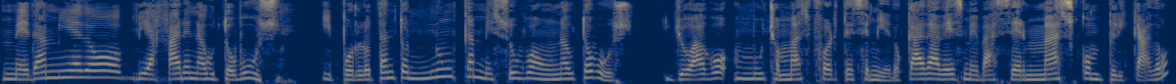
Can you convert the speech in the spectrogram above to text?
me da miedo viajar en autobús y por lo tanto nunca me subo a un autobús, yo hago mucho más fuerte ese miedo. Cada vez me va a ser más complicado.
